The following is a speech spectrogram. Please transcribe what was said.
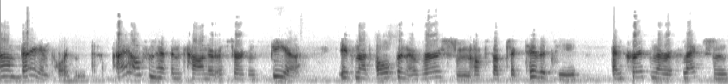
Um, very important. I often have encountered a certain fear, if not open aversion, of subjectivity and personal reflections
